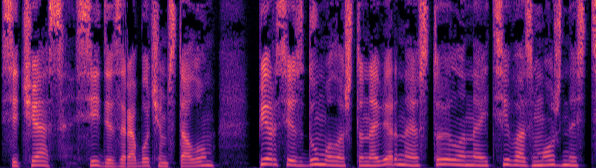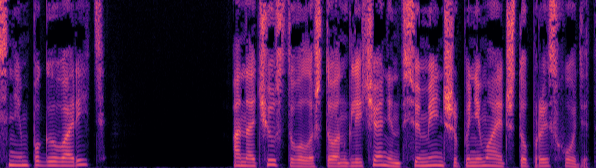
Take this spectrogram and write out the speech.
Сейчас, сидя за рабочим столом, Персис думала, что, наверное, стоило найти возможность с ним поговорить. Она чувствовала, что англичанин все меньше понимает, что происходит.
